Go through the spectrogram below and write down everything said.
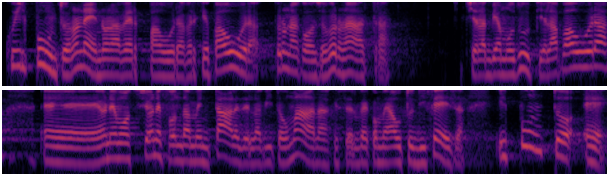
Qui il punto non è non aver paura, perché paura per una cosa o per un'altra ce l'abbiamo tutti e la paura è un'emozione fondamentale della vita umana che serve come autodifesa. Il punto è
